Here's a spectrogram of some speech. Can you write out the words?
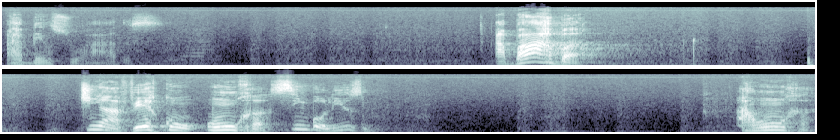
Abençoados. A barba tinha a ver com honra, simbolismo a honra.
